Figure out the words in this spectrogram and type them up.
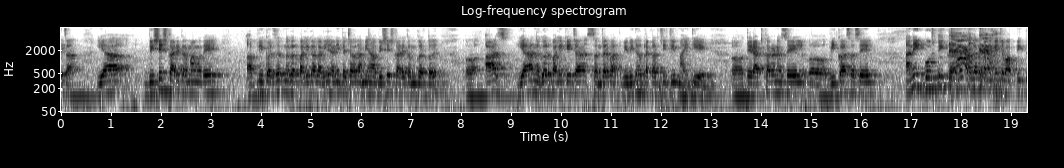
नगरपालिकेचा या विशेष कार्यक्रमामध्ये आपली कर्जत नगरपालिका लागली आणि त्याच्यावर आम्ही हा विशेष कार्यक्रम करतोय. आज या नगरपालिकेच्या संदर्भात विविध प्रकारची जी माहिती आहे ते राजकारण असेल विकास असेल अनेक गोष्टी कर्जत नगरपालिकेच्या बाबतीत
